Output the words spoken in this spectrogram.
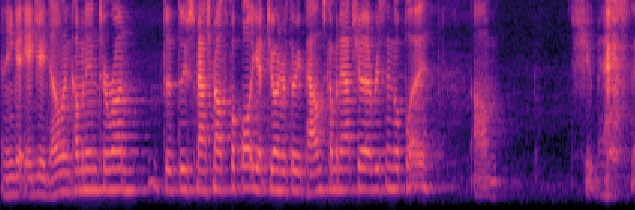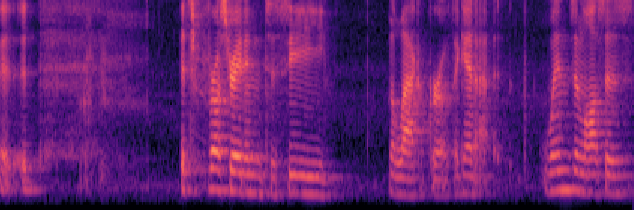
and then you get AJ Dillon coming in to run to do smash mouth football. You get 230 pounds coming at you every single play. Um, shoot, man, it, it it's frustrating to see the lack of growth. Again, wins and losses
